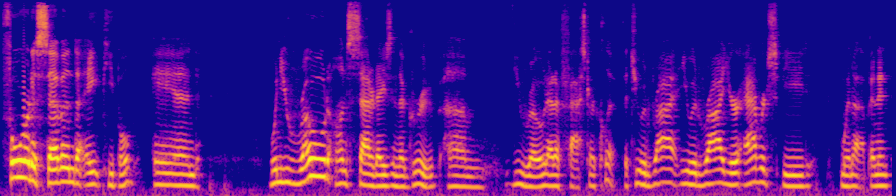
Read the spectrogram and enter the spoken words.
four to seven to eight people, and when you rode on Saturdays in the group, um, you rode at a faster clip. That you would ride, you would ride your average speed went up, and it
